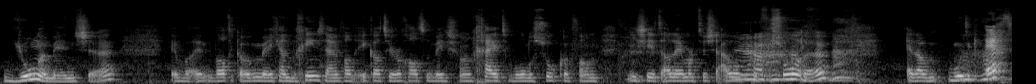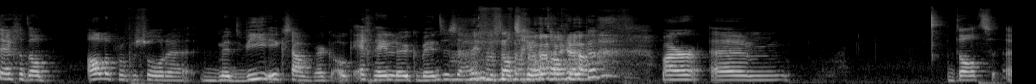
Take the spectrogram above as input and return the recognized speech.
jonge mensen. En wat ik ook een beetje aan het begin zei, van ik had hier ook altijd een beetje zo'n geitenwolle sokken van, die zit alleen maar tussen oude Ja. professoren. En dan moet ik echt zeggen dat alle professoren met wie ik samenwerk ook echt hele leuke mensen zijn. Dus dat scheelt al gelukkig. Maar ehm, dat, eh,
